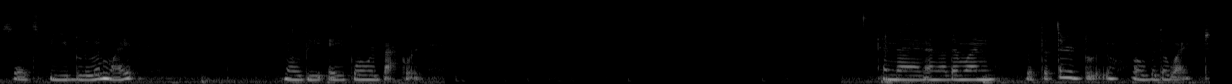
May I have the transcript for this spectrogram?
So it's be blue and white. And it will be a forward backward. And then another one with the third blue over the white.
